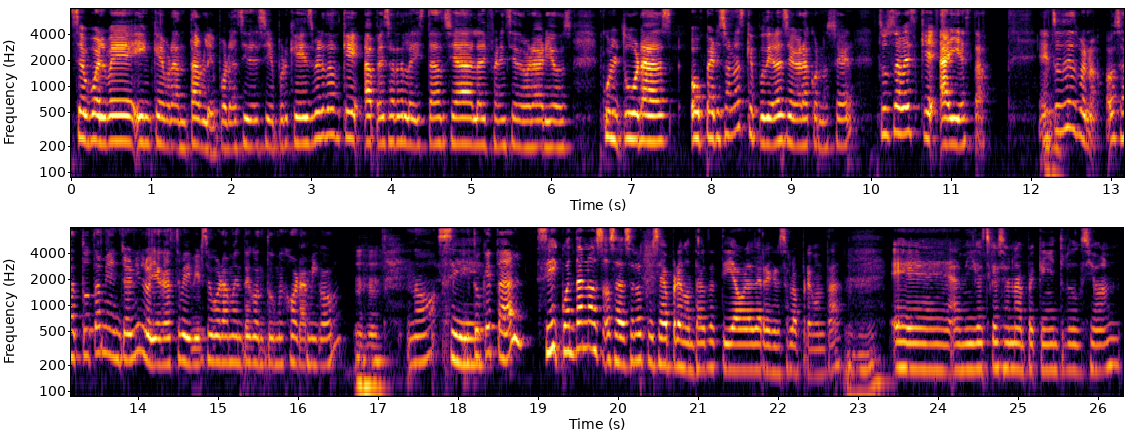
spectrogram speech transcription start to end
se vuelve inquebrantable, por así decir. Porque es verdad que a pesar de la distancia, la diferencia de horarios, culturas o personas que pudieras llegar a conocer, tú sabes que ahí está. Entonces, bueno, o sea, tú también, Johnny, lo llegaste a vivir seguramente con tu mejor amigo. ¿no? Sí. ¿Y tú qué tal? Sí, cuéntanos, o sea, solo quisiera preguntarte a ti ahora de regreso a la pregunta. Eh, amigos, quiero hacer una pequeña introducción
